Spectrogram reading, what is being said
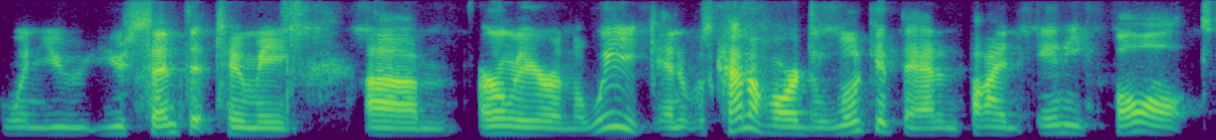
when you you sent it to me um, earlier in the week, and it was kind of hard to look at that and find any fault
